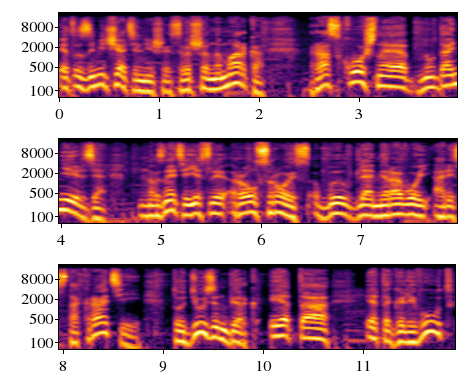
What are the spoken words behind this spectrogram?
Это замечательнейшая совершенно марка, роскошная, ну да нельзя. Вы знаете, если Rolls-Royce был для мировой аристократии, то Дюзенберг это, это Голливуд,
